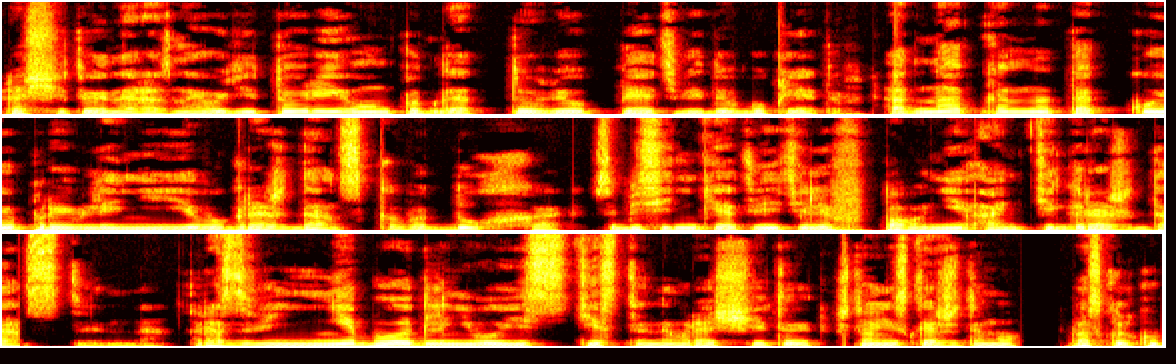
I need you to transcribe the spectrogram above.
Рассчитывая на разные аудитории, он подготовил пять видов буклетов. Однако на такое проявление его гражданского духа собеседники ответили вполне антигражданственно. Разве не было для него естественным рассчитывать, что они скажут ему Поскольку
